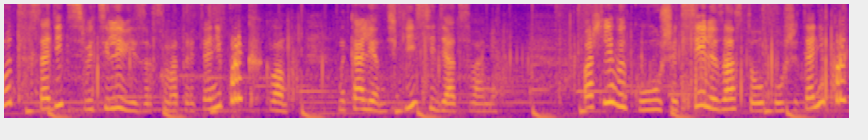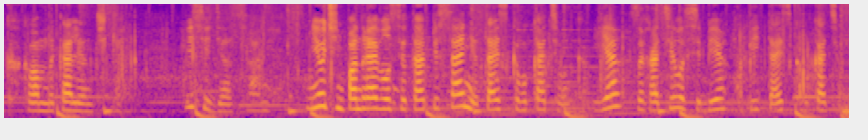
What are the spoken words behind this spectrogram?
Вот садитесь вы телевизор смотреть, они прыг к вам на коленочки и сидят с вами. Пошли вы кушать, сели за стол кушать, они прыг к вам на коленочки и сидят с вами. Мне очень понравилось это описание тайского котенка. Я захотела себе купить тайского котенка.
